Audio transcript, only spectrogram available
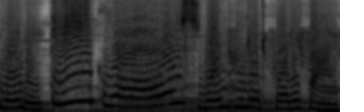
90 equals 145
